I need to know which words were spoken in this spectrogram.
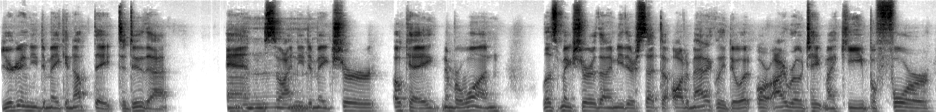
you're going to need to make an update to do that. And mm. so I need to make sure, okay, number one, let's make sure that I'm either set to automatically do it or I rotate my key before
